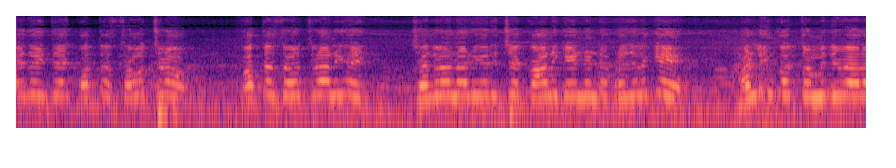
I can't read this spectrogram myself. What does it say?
ఏదైతే కొత్త సంవత్సరం కొత్త సంవత్సరానికి చంద్రబాబు నాయుడు గారు ఇచ్చే కానుక ఏంటంటే ప్రజలకి మళ్ళీ ఇంకో తొమ్మిది వేల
